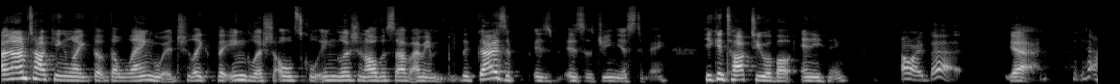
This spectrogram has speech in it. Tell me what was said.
and I'm talking like the the language, like the English, old school English, and all this stuff. I mean, the guy's a, is is a genius to me. He can talk to you about anything. Oh, I bet. Yeah. Yeah,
